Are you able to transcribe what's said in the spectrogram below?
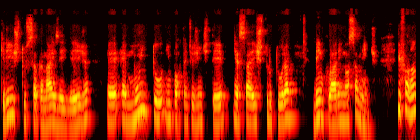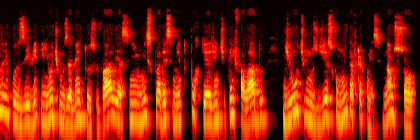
Cristo, Satanás e a igreja, é, é muito importante a gente ter essa estrutura bem clara em nossa mente. E falando, inclusive, em últimos eventos, vale assim um esclarecimento, porque a gente tem falado de últimos dias com muita frequência. Não só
